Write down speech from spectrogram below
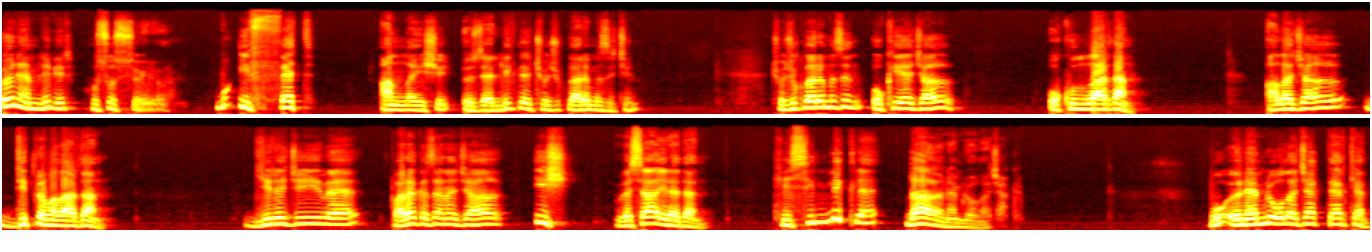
önemli bir husus söylüyorum. Bu iffet anlayışı özellikle çocuklarımız için çocuklarımızın okuyacağı okullardan alacağı diplomalardan gireceği ve para kazanacağı iş vesaireden kesinlikle daha önemli olacak. Bu önemli olacak derken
